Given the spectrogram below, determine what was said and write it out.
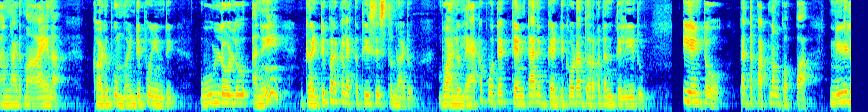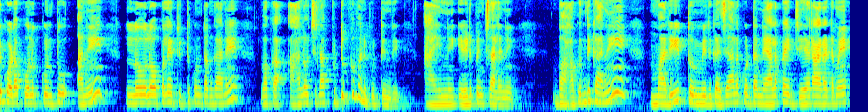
అన్నాడు మా ఆయన. కడుపు మండిపోయింది. ఊళ్ళోళ్ళు అని గడ్డి పరక లెక్క తీసేస్తున్నాడు. వాళ్ళు లేకపోతే తినటానికి గడ్డి కూడా దొరకదని తెలియదు. ఏంటో పెద్ద పట్నం గొప్ప. నీళ్ళు కూడా కొనుక్కుంటూ అని లోపలే తిట్టుకుంటాంగానే ఒక ఆలోచన పుట్టుక్కుమని పుట్టింది. ఆయన్ని ఏడిపించాలని. బాగుంది కానీ మరీ తొమ్మిది గజాల గుడ్డ నేలపై జీరాడటమే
